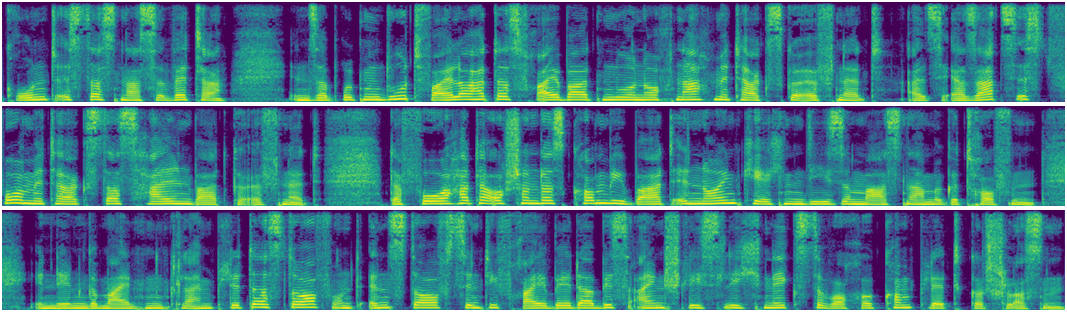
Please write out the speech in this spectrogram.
Grund ist das nasse Wetter. In Saarbrücken-Dudweiler hat das Freibad nur noch nachmittags geöffnet. Als Ersatz ist vormittags das Hallenbad geöffnet. Davor hatte auch schon das Kombibad in Neunkirchen diese Maßnahme getroffen. In den Gemeinden Kleinplittersdorf und Ensdorf sind die Freibäder bis einschließlich nächste Woche komplett geschlossen.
